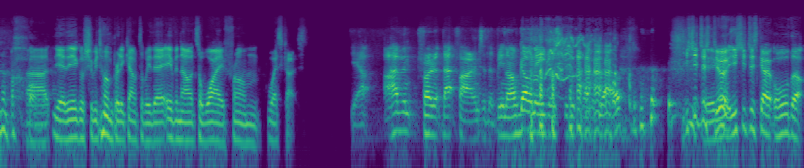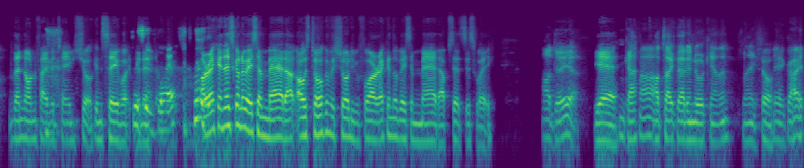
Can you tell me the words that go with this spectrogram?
Oh, uh, yeah, the Eagles should be doing pretty comfortably there, even though it's away from West Coast. Yeah, I haven't thrown it that far into the bin. I'm going Eagles for this one as well. you should just There do it. You should just go all the the non-favored teams Chook and see what. Just gonna- a guess. I reckon there's going to be some mad. Up- I was talking with Shorty before. I reckon there'll be some mad upsets this week. Oh, do you? Yeah, Okay. Ah. I'll take that into account then. Thanks. sure. Yeah, great.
